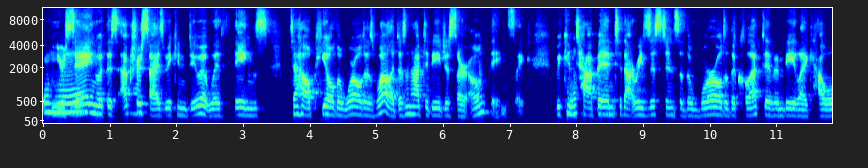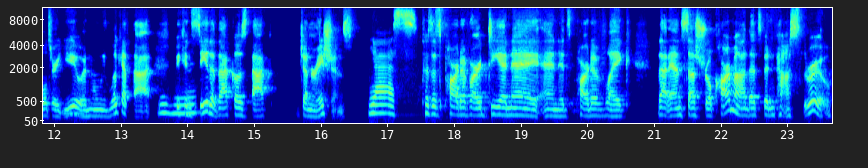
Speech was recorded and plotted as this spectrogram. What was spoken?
and you're saying with this exercise we can do it with things to help heal the world as well. It doesn't have to be just our own things. Like we can tap into that resistance of the world of the collective and be like how old are you? And when we look at that we can Mhm. see that that goes back generations Yes. because it's part of our dna and it's part of like that ancestral karma that's been passed through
